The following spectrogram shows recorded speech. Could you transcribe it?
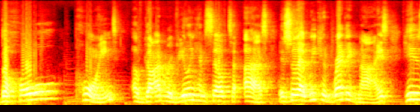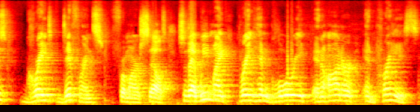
the whole point of God revealing himself to us is so that we could recognize his great difference from ourselves, so that we might bring him glory and honor and praise.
